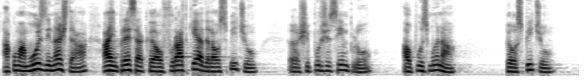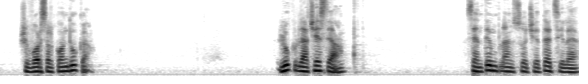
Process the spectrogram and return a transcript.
Acum mulți din ăștia ai impresia că au furat cheia de la ospiciu uh, și pur și simplu au pus mâna pe ospiciu și vor să-l conducă. Lucrurile acestea se întâmplă în societățile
